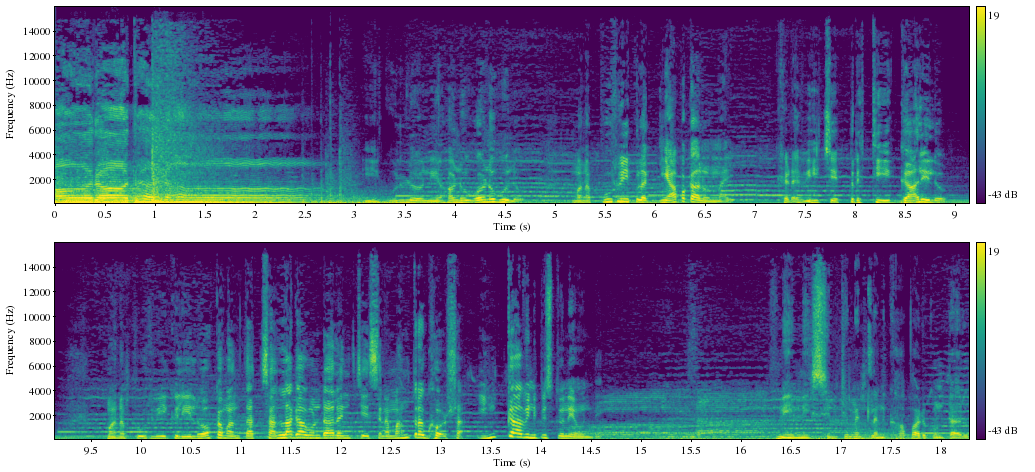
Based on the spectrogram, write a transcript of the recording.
ఆరాధన. ఈ గుళ్ళోని అణువణువులో మన పూర్వీకుల జ్ఞాపకాలు ఉన్నాయి ఇక్కడ వీచే ప్రతి గాలిలో మన పూర్వీకులు ఈ లోకమంతా చల్లగా ఉండాలని చేసిన మంత్రఘోష ఇంకా వినిపిస్తూనే ఉంది. మీ మీ సెంటిమెంట్లను కాపాడుకుంటారు.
